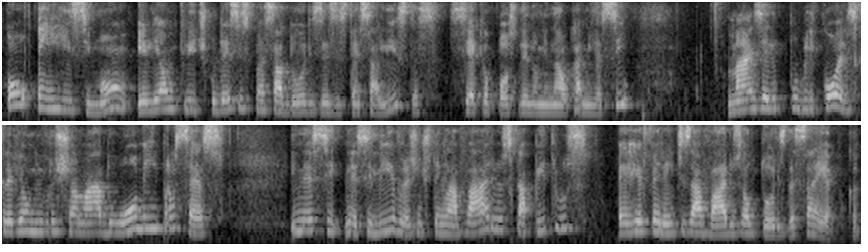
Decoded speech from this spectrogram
Paul Henri Simon, ele é um crítico desses pensadores existencialistas, se é que eu posso denominar o caminho assim, mas ele publicou, ele escreveu um livro chamado O Homem em Processo. E nesse, nesse livro a gente tem lá vários capítulos é, referentes a vários autores dessa época.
